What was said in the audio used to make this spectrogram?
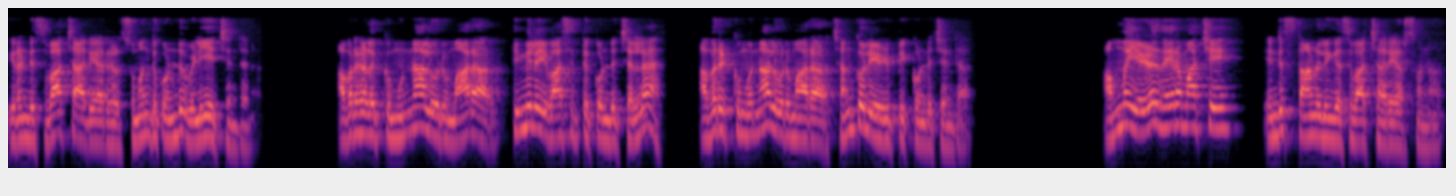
இரண்டு சிவாச்சாரியார்கள் சுமந்து கொண்டு வெளியே சென்றனர். அவர்களுக்கு முன்னால் ஒரு மாறார் திமிலை வாசித்துக் கொண்டு செல்ல அவருக்கு முன்னால் ஒரு மாறார் சங்கொலி எழுப்பிக் கொண்டு சென்றார். அம்மை எழ நேரமாச்சே என்று ஸ்தானுலிங்க சிவாச்சாரியார் சொன்னார்.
